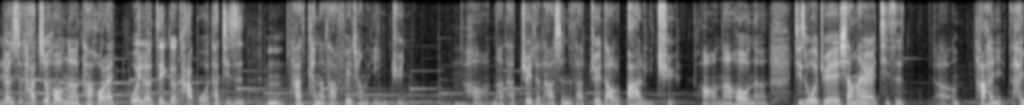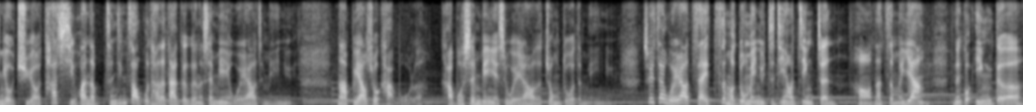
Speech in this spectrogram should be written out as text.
认识他之后呢，他后来为了这个卡博，他其实嗯，他看到他非常的英俊，好，那他追着他，甚至他追到了巴黎去，好，然后呢，其实我觉得香奈儿其实呃，他很很有趣哦，他喜欢的曾经照顾他的大哥哥呢，身边也围绕着美女，那不要说卡博了，卡博身边也是围绕着众多的美女，所以在围绕在这么多美女之间要竞争，好，那怎么样能够赢得？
